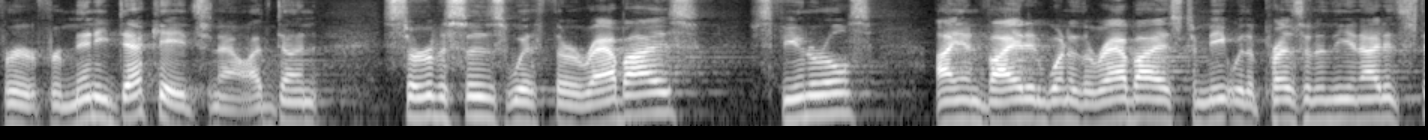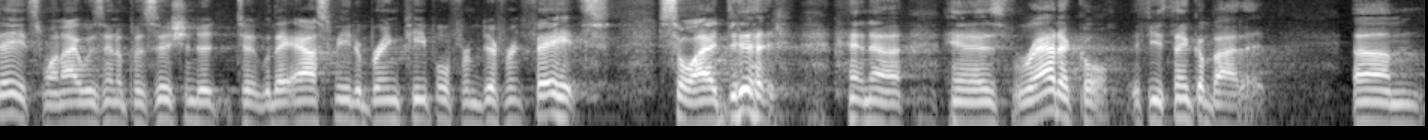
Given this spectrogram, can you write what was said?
for, for many decades now. I've done services with the rabbis, funerals. I invited one of the rabbis to meet with the President of the United States when I was in a position to, to they asked me to bring people from different faiths. So I did. And, uh, and it's radical if you think about it. Um,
